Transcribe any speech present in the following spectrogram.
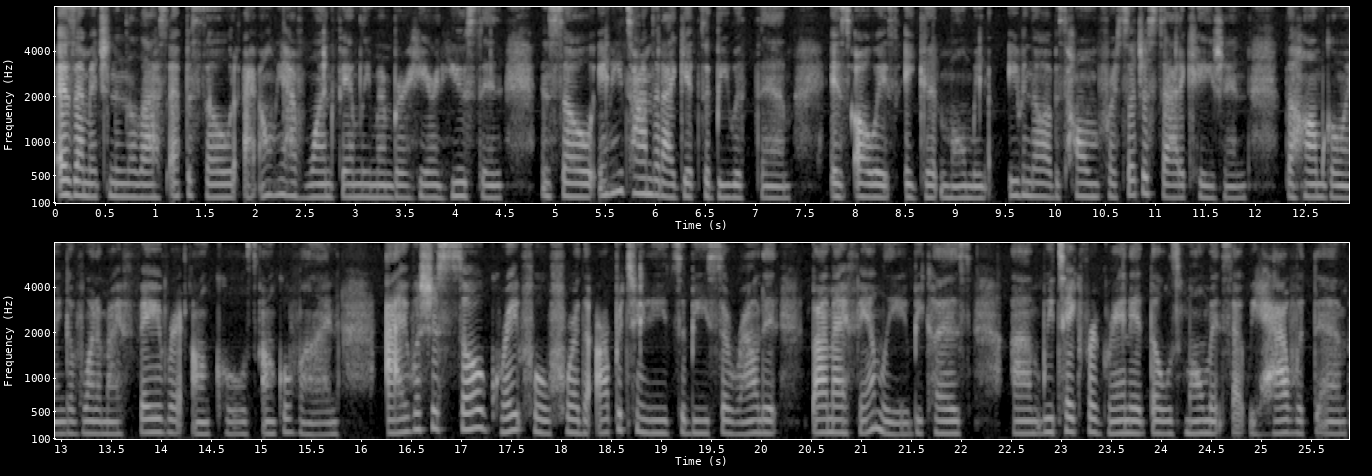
As I mentioned in the last episode, I only have one family member here in Houston, and so anytime that I get to be with them is always a good moment. Even though I was home for such a sad occasion, the homegoing of one of my favorite uncles, Uncle Vaughn, I was just so grateful for the opportunity to be surrounded by my family because um, we take for granted those moments that we have with them,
